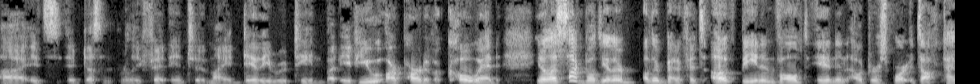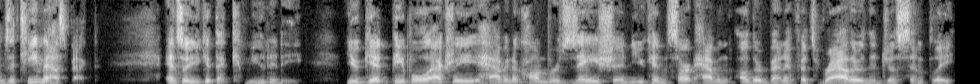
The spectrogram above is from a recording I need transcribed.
Uh, it's it doesn't really fit into my daily routine. But if you are part of a co-ed, you know, let's talk about the other other benefits of being involved in an outdoor sport. It's oftentimes a team aspect and so you get that community. You get people actually having a conversation. You can start having other benefits rather than just simply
